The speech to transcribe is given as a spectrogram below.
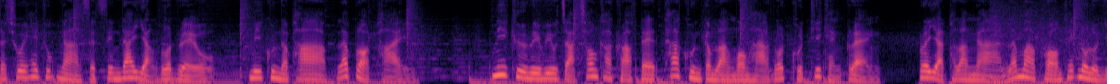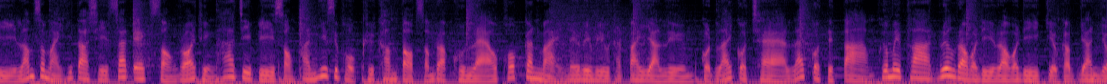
จะช่วยให้ทุกงานเสร็จสิ้นได้อย่างรวดเร็ว มีคุณภาพและปลอดภัย นี่คือรีวิวจากช่อง Car Crafted ถ้าคุณกำลังมองหารถขุดที่แข็งแกร่ง ประหยัดพลังงานและมาพร้อมเทคโนโลยีล้ำสมัย Hitachi ZX 200 ถึง 5G ปี 2026 คือคำตอบสำหรับคุณแล้วพบกันใหม่ในรีวิวถัดไปอย่าลืมกดไลค์กดแชร์และกดติดตาม เพื่อไม่พลาดเรื่องราวดีราวดีเกี่ยวกับยานย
